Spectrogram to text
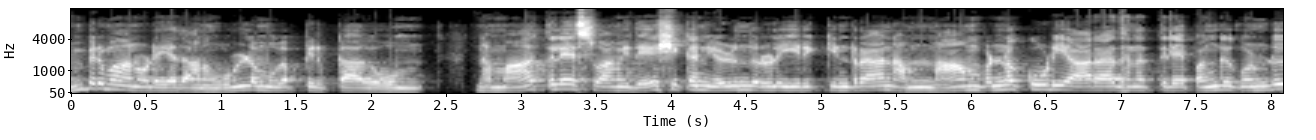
எம்பெருமானுடையதான உள்ள முகப்பிற்காகவும் நம் ஆத்திலே சுவாமி தேசிகன் எழுந்தருளி இருக்கின்றான். நம் நாம் பண்ணக்கூடிய ஆராதனத்திலே பங்கு கொண்டு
